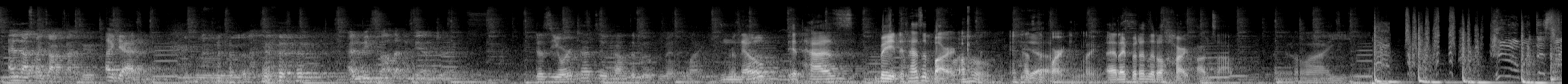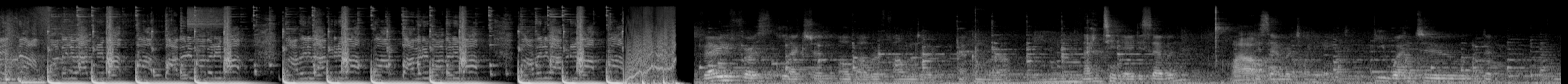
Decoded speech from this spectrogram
And that's my dog tattoo, again. and we saw that in the entrance. Does your tattoo have the movement line? Nope, it has, wait, it has a bark. Oh, it has the barking line. And I put a little heart on top. Kawaii. Very first collection of our founder Nakamura, 1987, Wow. December 28th. He went to the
